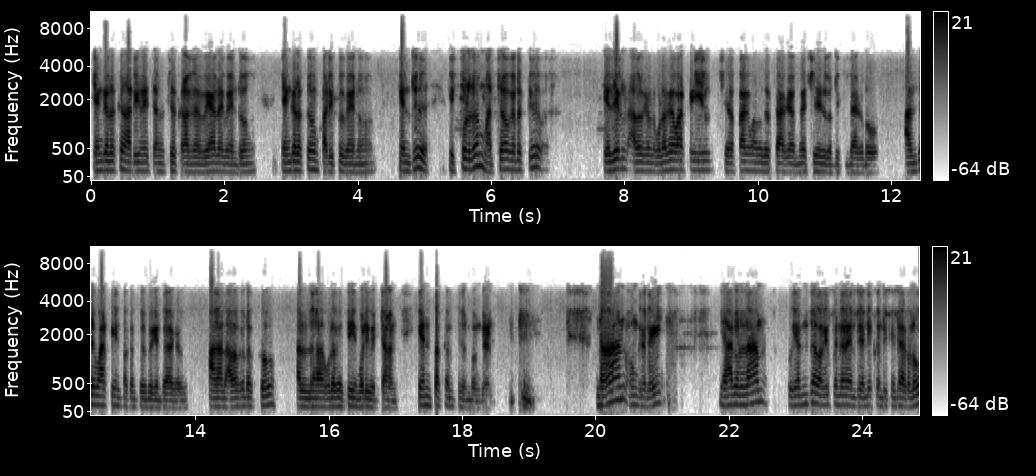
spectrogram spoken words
எங்களுக்கும் அடிமைத்தனத்திற்காக வேலை வேண்டும். எங்களுக்கும் படிப்பு வேணும் என்று இப்பொழுதும் மற்றவர்களுக்கு எதில் அவர்கள் உலக வாழ்க்கையில் சிறப்பாக வாழ்வதற்காக முயற்சி செய்து கொண்டிருக்கின்றார்களோ அந்த வாழ்க்கையின் பக்கம் திரும்புகின்றார்கள். ஆனால் அவர்களுக்கோ அல்லாஹ் உலகத்தை மூடிவிட்டான். என் பக்கம் திரும்புங்கள். நான் உங்களை யாரெல்லாம் உயர்ந்த வகுப்பினர் என்று எண்ணிக்கொண்டிருக்கின்றார்களோ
